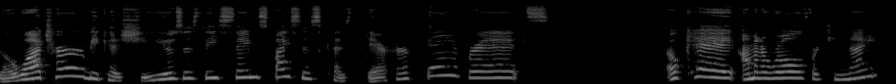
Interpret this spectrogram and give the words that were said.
go watch her because she uses these same spices because they're her favorites. Okay, I'm going to roll for tonight.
